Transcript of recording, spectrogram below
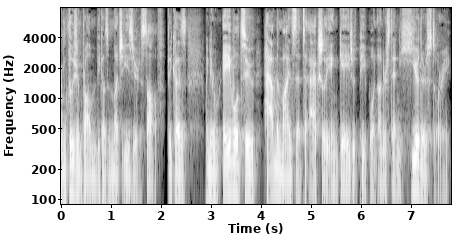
inclusion problem becomes much easier to solve because when you're able to have the mindset to actually engage with people and understand and hear their story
